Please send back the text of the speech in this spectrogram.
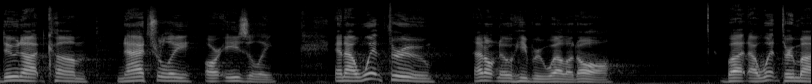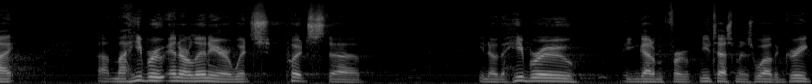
do not come naturally or easily. And I went through, I don't know Hebrew well at all, but I went through my uh, my Hebrew interlinear, which puts the, you know, the Hebrew, you can get them for New Testament as well, the Greek,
